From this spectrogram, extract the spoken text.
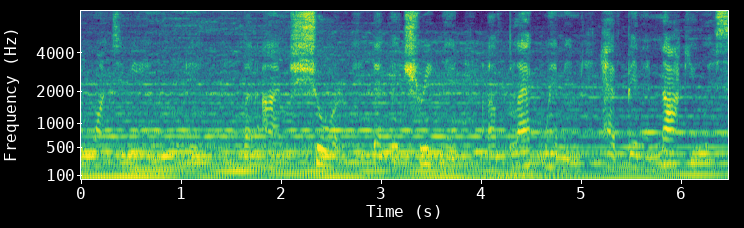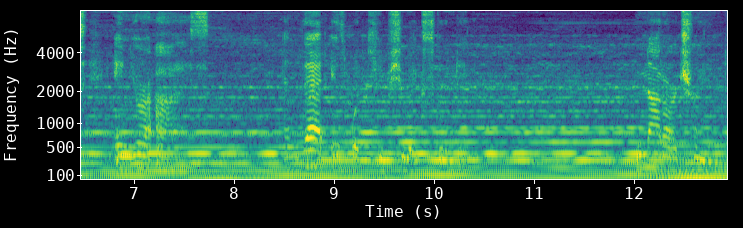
You want to be sure that the treatment of black women have been innocuous in your eyes. And that is what keeps you excluded, not our trend.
